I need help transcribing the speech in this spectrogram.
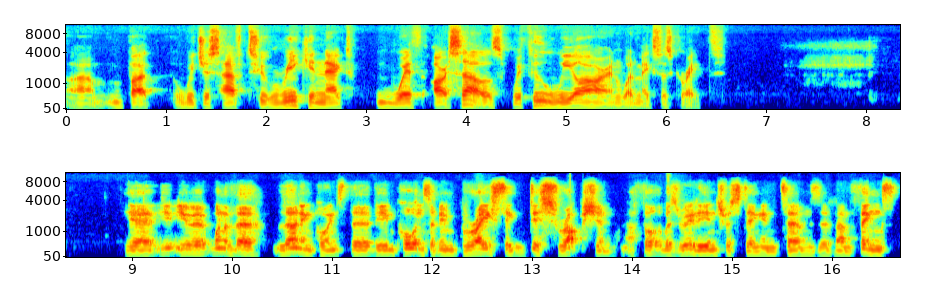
um, but we just have to reconnect with ourselves, with who we are, and what makes us great. Yeah, you, you one of the learning points, the the importance of embracing disruption. I thought it was really interesting in terms of um, things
